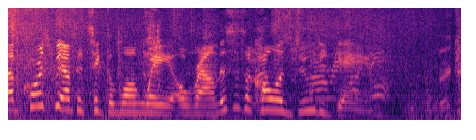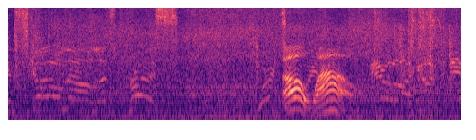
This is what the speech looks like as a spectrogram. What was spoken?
Of course we have to take the long way around. This is a Call of Duty game. They can scuttle now. Let's press. Where'd you Oh, wow. Airlock out to the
